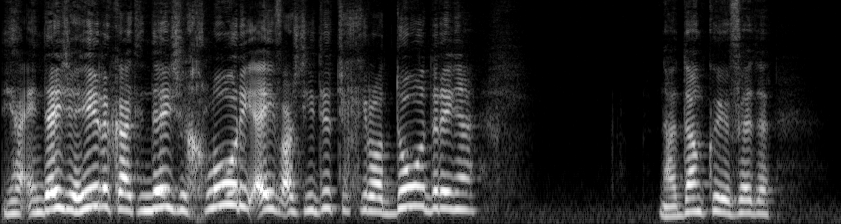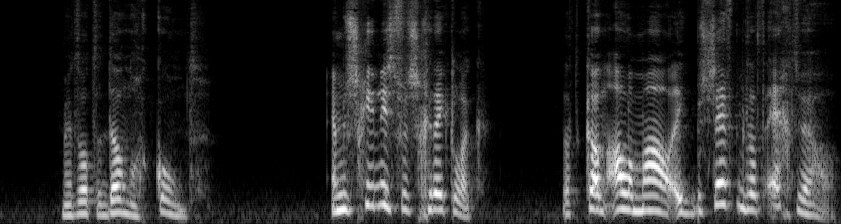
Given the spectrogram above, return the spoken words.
ja, in deze heerlijkheid, in deze glorie even, als die dit keer laat doordringen, nou, dan kun je verder met wat er dan nog komt. En misschien is het verschrikkelijk. Dat kan allemaal. Ik besef me dat echt wel.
